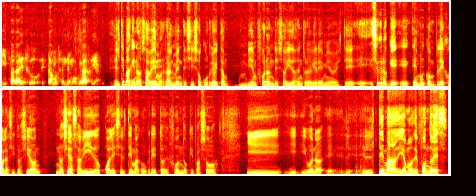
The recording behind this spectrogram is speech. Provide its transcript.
y para eso estamos en democracia. El tema que no sabemos realmente si eso ocurrió y también fueron desoídos dentro del gremio, ¿viste? Eh, yo creo que eh, es muy complejo la situación, no se ha sabido cuál es el tema concreto de fondo que pasó Y, bueno, el, tema, digamos, de fondo es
